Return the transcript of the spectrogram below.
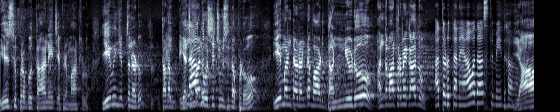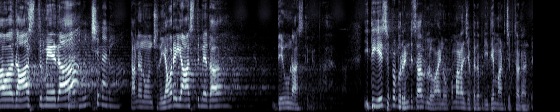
యేసు ప్రభు తానే చెప్పిన మాటలు. ఏమేం చెప్తున్నాడు? తన యజమాని వచ్చి చూసినప్పుడు ఏమంటాడంటే వాడు ధన్యుడు అంత మాత్రమే కాదు. అతడు తన యావదాస్తి మీద యావదాస్తి మీద ఉంచునని. తనను ఉంచును. ఎవరి ఆస్తి మీద? దేవుని ఆస్తి మీద. ఇది యేసుప్రభు రెండు సార్లు ఆయన ఉపమానాలు చెప్పేటప్పుడు ఇదే మాట చెప్తాడండి.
